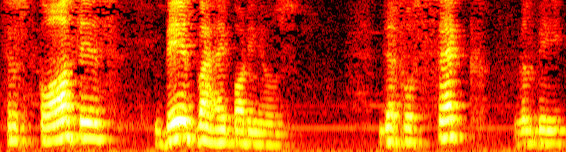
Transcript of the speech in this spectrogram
Since cos is base by hypotenuse, therefore sec will be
